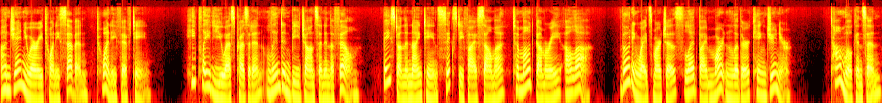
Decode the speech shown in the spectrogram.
on January 27, 2015. He played U.S. President Lyndon B. Johnson in the film, based on the 1965 Selma to Montgomery, Allah. Voting rights marches led by Martin Luther King Jr. Tom Wilkinson,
